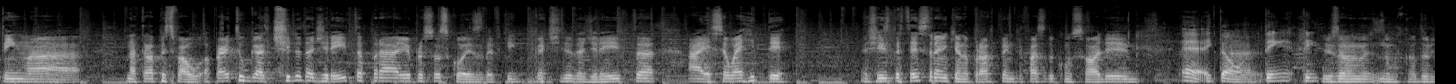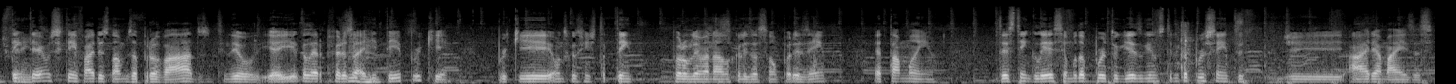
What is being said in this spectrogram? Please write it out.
tem lá na tela principal, aperte o gatilho da direita para ir para suas coisas. Daí fica gatilho da direita. Ah, esse é o RT. Eu achei até estranho que no próprio interface do console É, então, É. tem, tem, tem termos que tem vários nomes aprovados, entendeu? E aí a galera prefere usar Uhum. RT por quê? Porque uma das coisas que a gente tá- tem problema na localização, por exemplo, é tamanho. O texto em inglês, você muda para português, ganha uns 30% de área a mais, assim.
